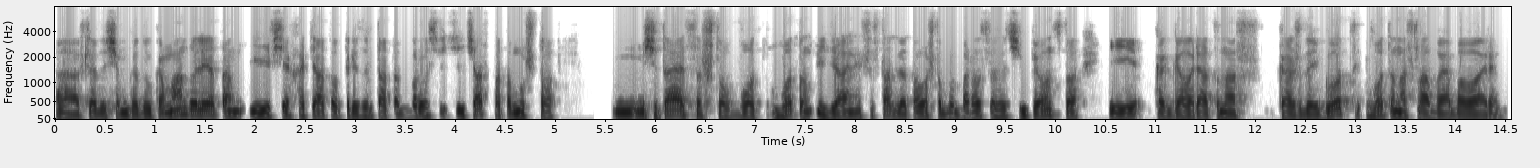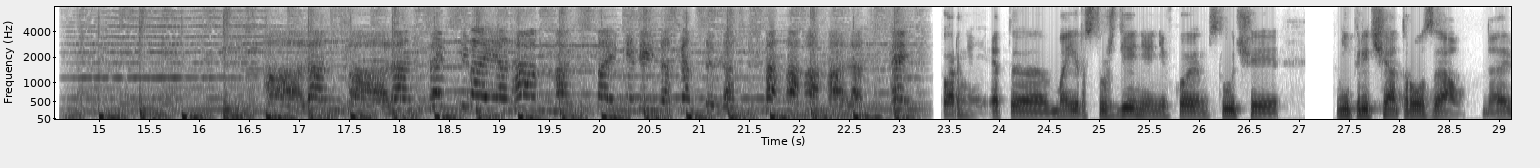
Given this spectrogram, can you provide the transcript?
э, в следующем году команду летом. И все хотят вот результат от Боруссии сейчас, потому что считается, что вот, вот он идеальный состав для того, чтобы бороться за чемпионство. И, как говорят у нас каждый год, вот она слабая Бавария. Парни, это мои рассуждения ни в коем случае не кричат «Роза да,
